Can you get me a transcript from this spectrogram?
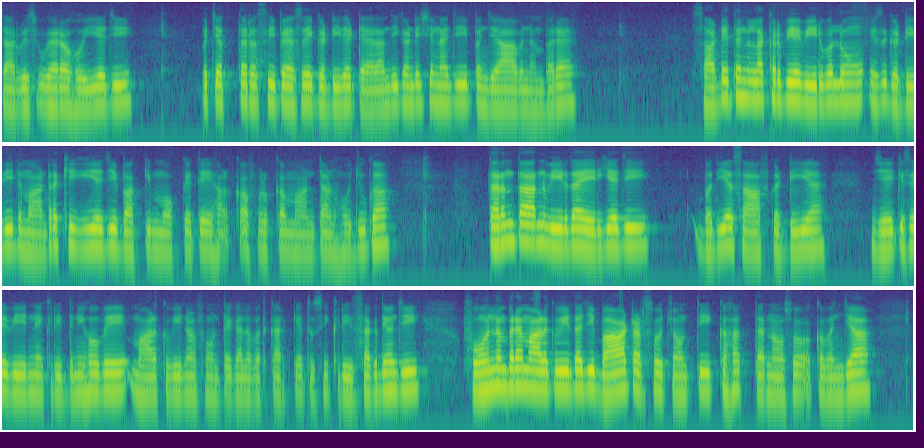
ਸਰਵਿਸ ਵਗੈਰਾ ਹੋਈ ਹੈ ਜੀ। 75 80 ਪੈਸੇ ਗੱਡੀ ਦੇ ਟਾਇਰਾਂ ਦੀ ਕੰਡੀਸ਼ਨ ਹੈ ਜੀ। ਪੰਜਾਬ ਨੰਬਰ ਹੈ। 3.5 ਲੱਖ ਰੁਪਏ ਵੀਰ ਵੱਲੋਂ ਇਸ ਗੱਡੀ ਦੀ ਡਿਮਾਂਡ ਰੱਖੀ ਗਈ ਹੈ ਜੀ। ਬਾਕੀ ਮੌਕੇ ਤੇ ਹਲਕਾ ਫੁਲਕਾ ਮਾਨਤਾਨ ਹੋ ਜਾਊਗਾ। ਤਰਨਤਾਰਨ ਵੀਰ ਦਾ ਏਰੀਆ ਜੀ, ਵਧੀਆ ਸਾਫ਼ ਗੱਡੀ ਹੈ। ਜੇ ਕਿਸੇ ਵੀਰ ਨੇ ਖਰੀਦਣੀ ਹੋਵੇ, ਮਾਲਕ ਵੀਰ ਨਾਲ ਫੋਨ ਤੇ ਗੱਲਬਾਤ ਕਰਕੇ ਤੁਸੀਂ ਖਰੀਦ ਸਕਦੇ ਹੋ ਜੀ। ਫੋਨ ਨੰਬਰ ਹੈ ਮਾਲਕ ਵੀਰ ਦਾ ਜੀ 6234 71951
